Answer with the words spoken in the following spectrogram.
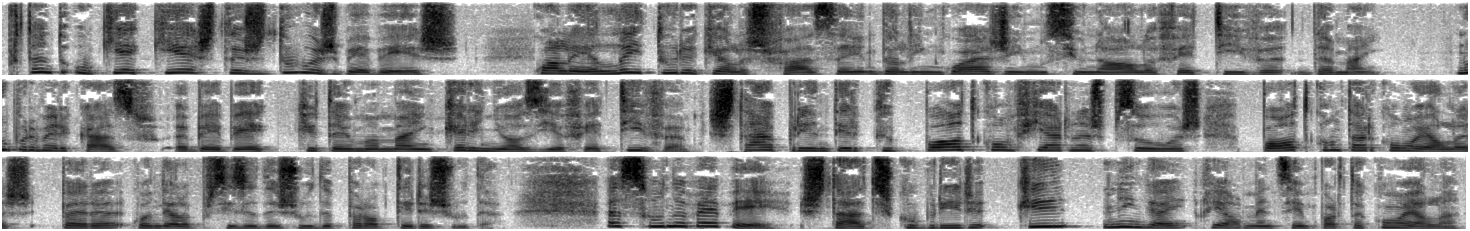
Portanto, o que é que estas duas bebês, qual é a leitura que elas fazem da linguagem emocional afetiva da mãe? No primeiro caso, a bebê, que tem uma mãe carinhosa e afetiva, está a aprender que pode confiar nas pessoas, pode contar com elas para quando ela precisa de ajuda, para obter ajuda. A segunda bebê está a descobrir que ninguém realmente se importa com ela,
